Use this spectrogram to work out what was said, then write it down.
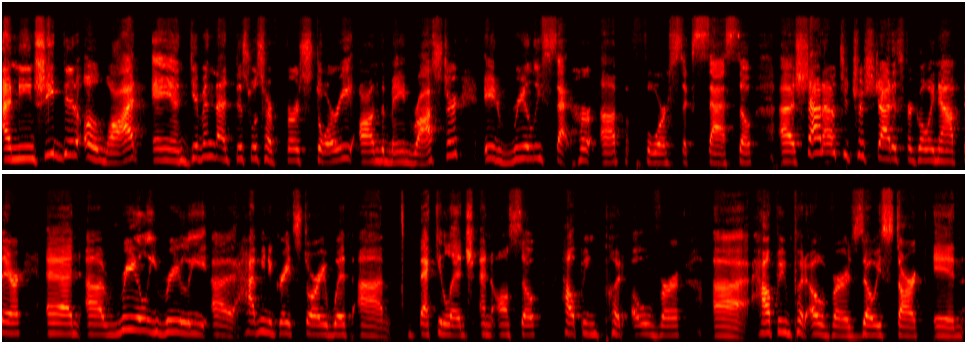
I mean, she did a lot. And given that this was her first story on the main roster, it really set her up for success. So, uh, shout out to Trish Stratus for going out there and uh, really, really uh, having a great story with um, Becky Lynch and also helping put over, uh, helping put over Zoey Stark in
